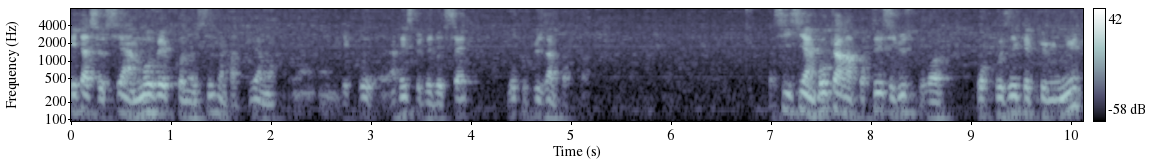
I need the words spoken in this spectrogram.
est associé à un mauvais pronostic, en particulier un, risque de décès beaucoup plus important. Si ici un beau cas rapporté, c'est juste pour, pour poser quelques minutes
